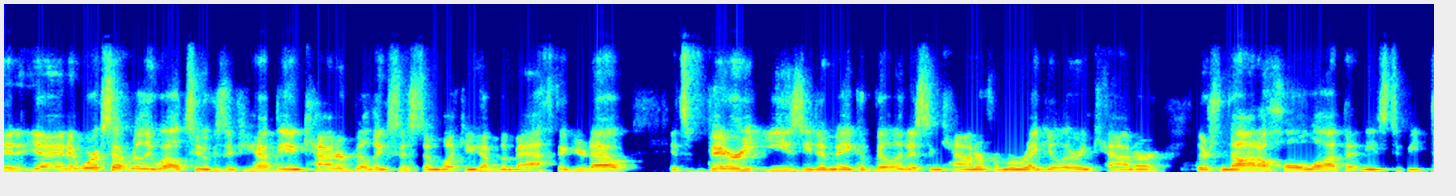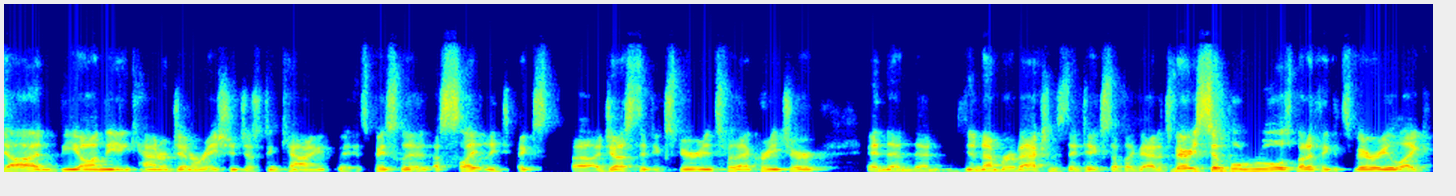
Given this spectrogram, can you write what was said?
Yeah, and it works out really well too because if you have the encounter building system, like you have the math figured out, it's very easy to make a villainous encounter from a regular encounter. There's not a whole lot that needs to be done beyond the encounter generation, just encountering. It's basically a slightly uh, adjusted experience for that creature, and then then the number of actions they take, stuff like that. It's very simple rules, but I think it's very like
